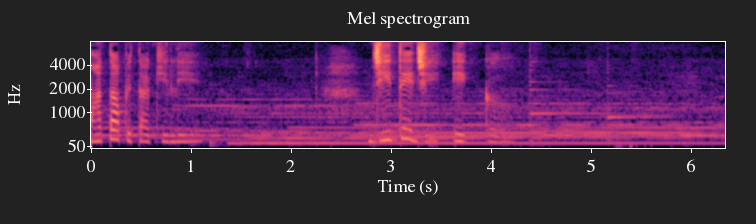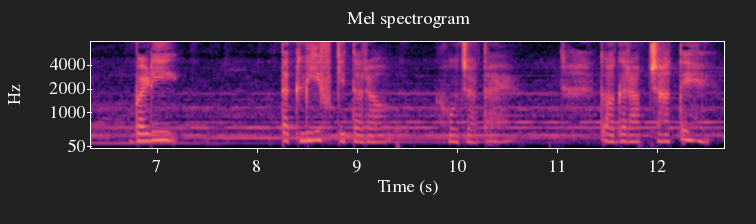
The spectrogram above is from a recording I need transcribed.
माता पिता के लिए जीते जी एक बड़ी तकलीफ़ की तरह हो जाता है। तो अगर आप चाहते हैं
